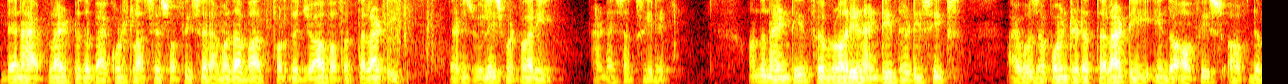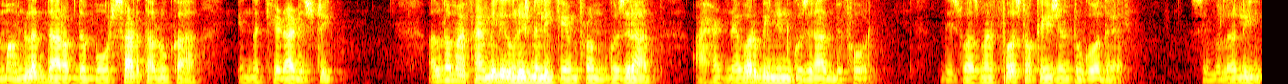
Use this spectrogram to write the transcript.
Then I applied to the backward classes officer Ahmedabad for the job of a talati, that is village patwari, and I succeeded. On the 19th February 1936, I was appointed a talati in the office of the Mamlatdar of the Borsad Taluka in the Kheda district. Although my family originally came from Gujarat, I had never been in Gujarat before. This was my first occasion to go there. Similarly,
